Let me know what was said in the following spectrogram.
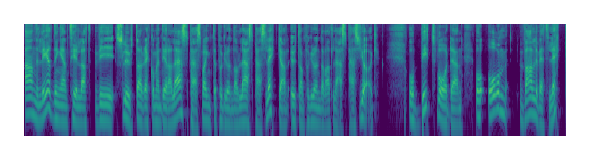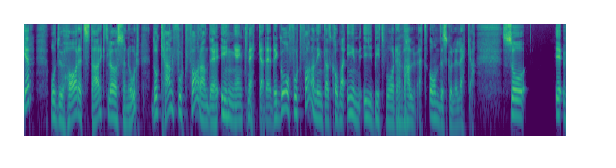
Anledningen till att vi slutar rekommendera LastPass var inte på grund av LastPass-läckan, utan på grund av att LastPass ljög. Och Bitwarden, och om valvet läcker och du har ett starkt lösenord, då kan fortfarande ingen knäcka det. Det går fortfarande inte att komma in i Bitwarden-valvet om det skulle läcka. Så eh,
